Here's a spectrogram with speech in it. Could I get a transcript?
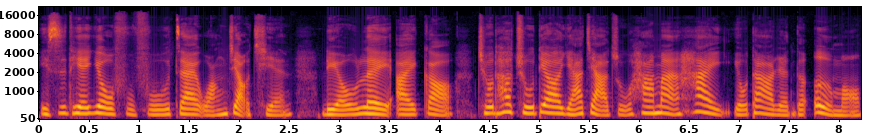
以斯帖又俯伏在王脚前，流泪哀告，求他除掉雅甲族哈曼害犹大人的恶谋。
